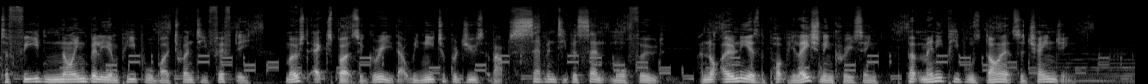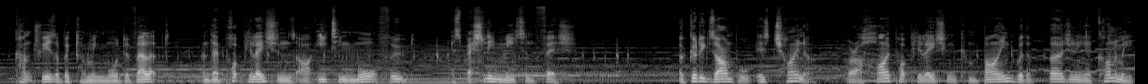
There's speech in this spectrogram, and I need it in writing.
To feed 9 billion people by 2050, most experts agree that we need to produce about 70% more food. And not only is the population increasing, but many people's diets are changing. Countries are becoming more developed, and their populations are eating more food, especially meat and fish. A good example is China, where a high population combined with a burgeoning economy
